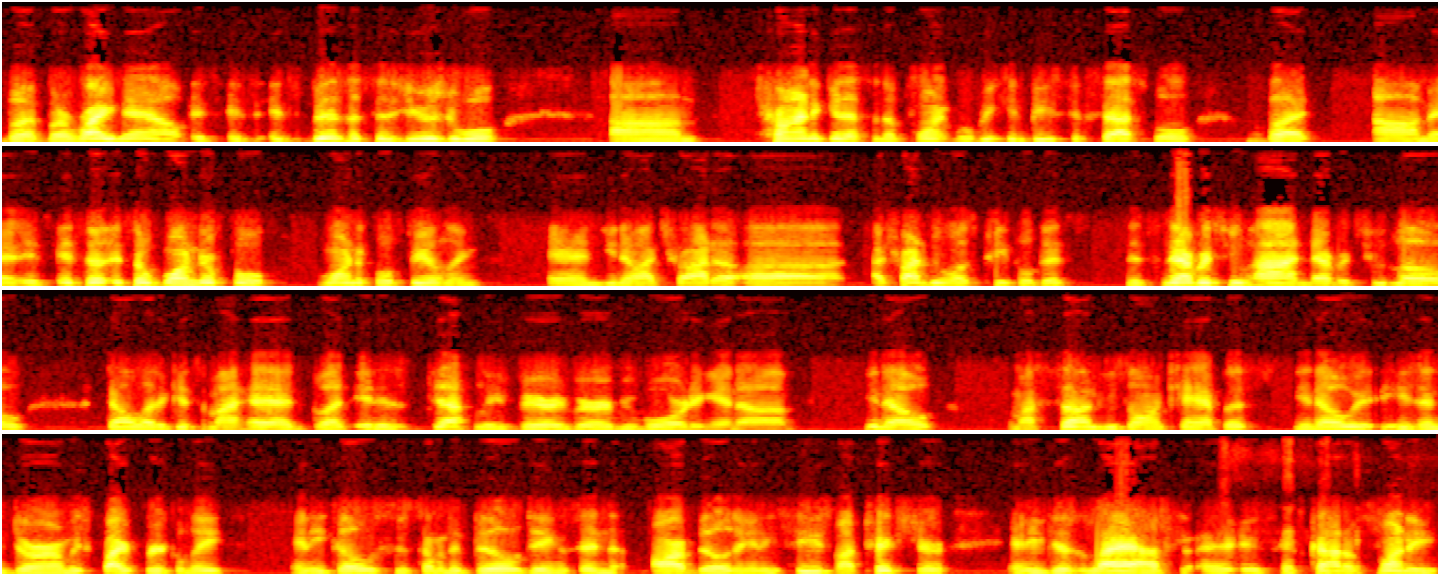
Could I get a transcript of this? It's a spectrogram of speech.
But but right now it's it's, it's business as usual. Um, trying to get us to the point where we can be successful. But um, man, it, it's a it's a wonderful wonderful feeling. And you know, I try to uh, I try to be one of those people that's that's never too high, never too low. Don't let it get to my head. But it is definitely very very rewarding. And uh, you know, my son who's on campus, you know, he's in Durham. He's quite frequently, and he goes to some of the buildings and our building, and he sees my picture, and he just laughs. It's, it's kind of funny,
